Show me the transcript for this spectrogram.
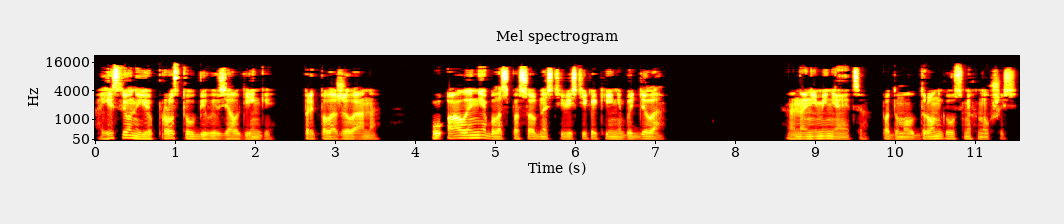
А если он ее просто убил и взял деньги? Предположила она. У Аллы не было способности вести какие-нибудь дела. Она не меняется, подумал Дронго, усмехнувшись.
